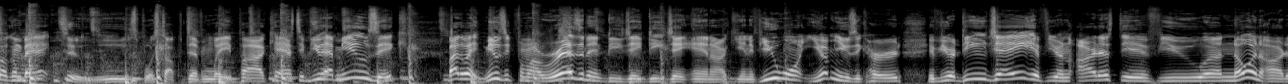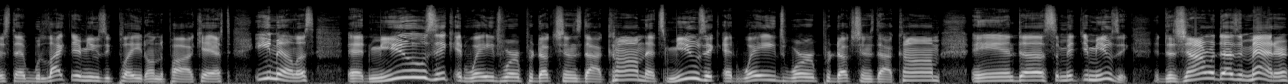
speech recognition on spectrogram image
Welcome back to Sports Talk with Devan Wade podcast. If you have music, by the way, music from our resident DJ, DJ Anarchy. And if you want your music heard, if you're a DJ, if you're an artist, if you uh, know an artist that would like their music played on the podcast, email us at music at wadeswordproductions.com. That's music at wadeswordproductions.com and uh, submit your music. The genre doesn't matter.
